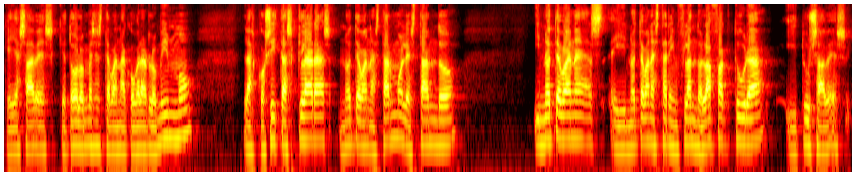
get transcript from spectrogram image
que ya sabes que todos los meses te van a cobrar lo mismo, las cositas claras, no te van a estar molestando y no te van a, y no te van a estar inflando la factura y tú sabes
